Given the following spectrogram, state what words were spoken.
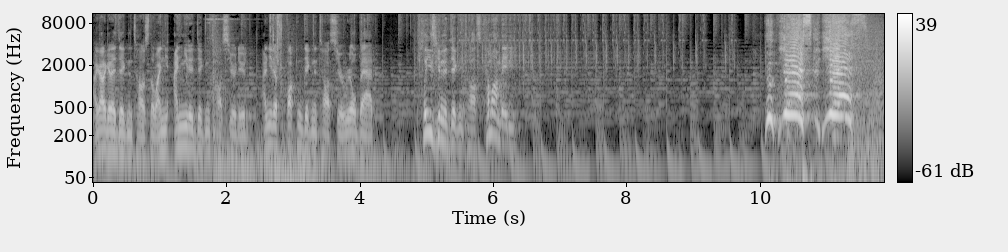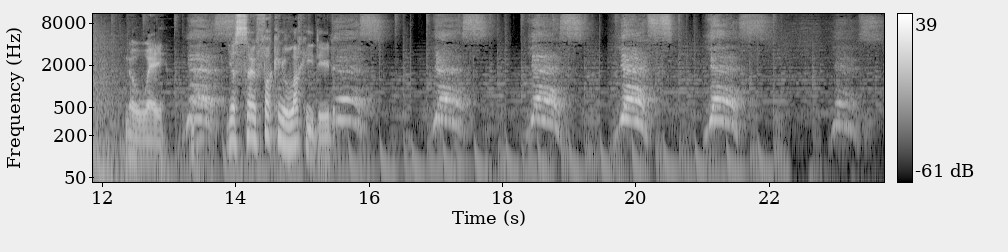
I gotta get a Dignitas, though. I need, I need a Dignitas here, dude. I need a fucking Dignitas here, real bad. Please give me a Dignitas. Come on, baby. Yes! Yes! No way. Yes! You're so fucking lucky, dude. Yes! Yes! Yes! Yes! Yes! Yes!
